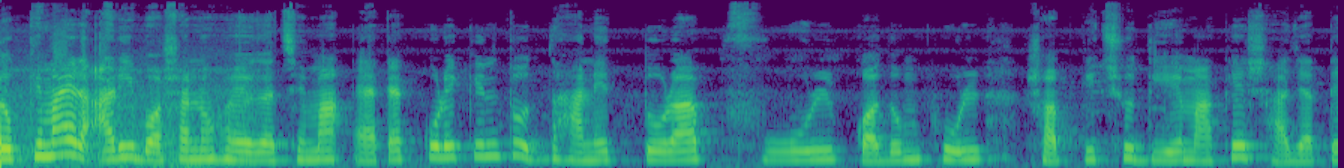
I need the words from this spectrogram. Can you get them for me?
লক্ষ্মী মায়ের আড়ি বসানো হয়ে গেছে। মা এক এক করে কিন্তু ধানের তোড়া, ফুল, কদম ফুল সব কিছু দিয়ে মাকে সাজাতে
